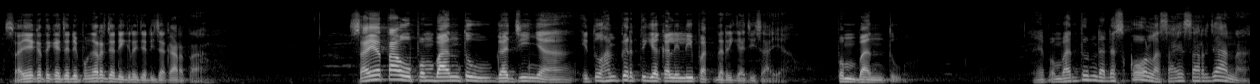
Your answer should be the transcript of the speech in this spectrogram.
Saya ketika jadi pengerja di gereja di Jakarta, saya tahu pembantu gajinya itu hampir tiga kali lipat dari gaji saya. Pembantu. Ya, pembantu tidak ada sekolah, saya sarjana.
